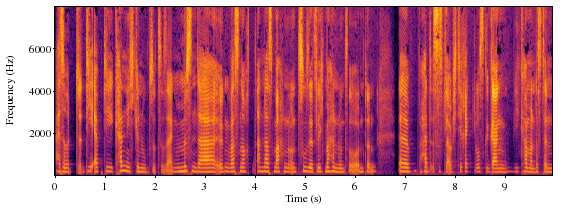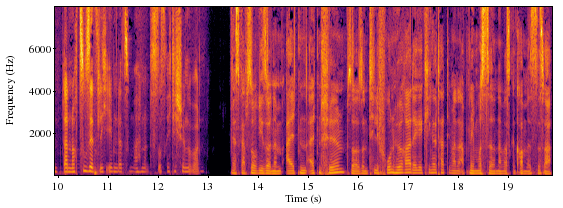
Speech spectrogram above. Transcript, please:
also die App, die kann nicht genug sozusagen. Wir müssen da irgendwas noch anders machen und zusätzlich machen und so. Und dann äh, hat ist es, glaube ich, direkt losgegangen. Wie kann man das denn dann noch zusätzlich eben dazu machen? Und das ist richtig schön geworden. Es gab so wie so in einem alten, alten Film, so, so ein Telefonhörer, der geklingelt hat, den man dann abnehmen musste und dann was gekommen ist. Das war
